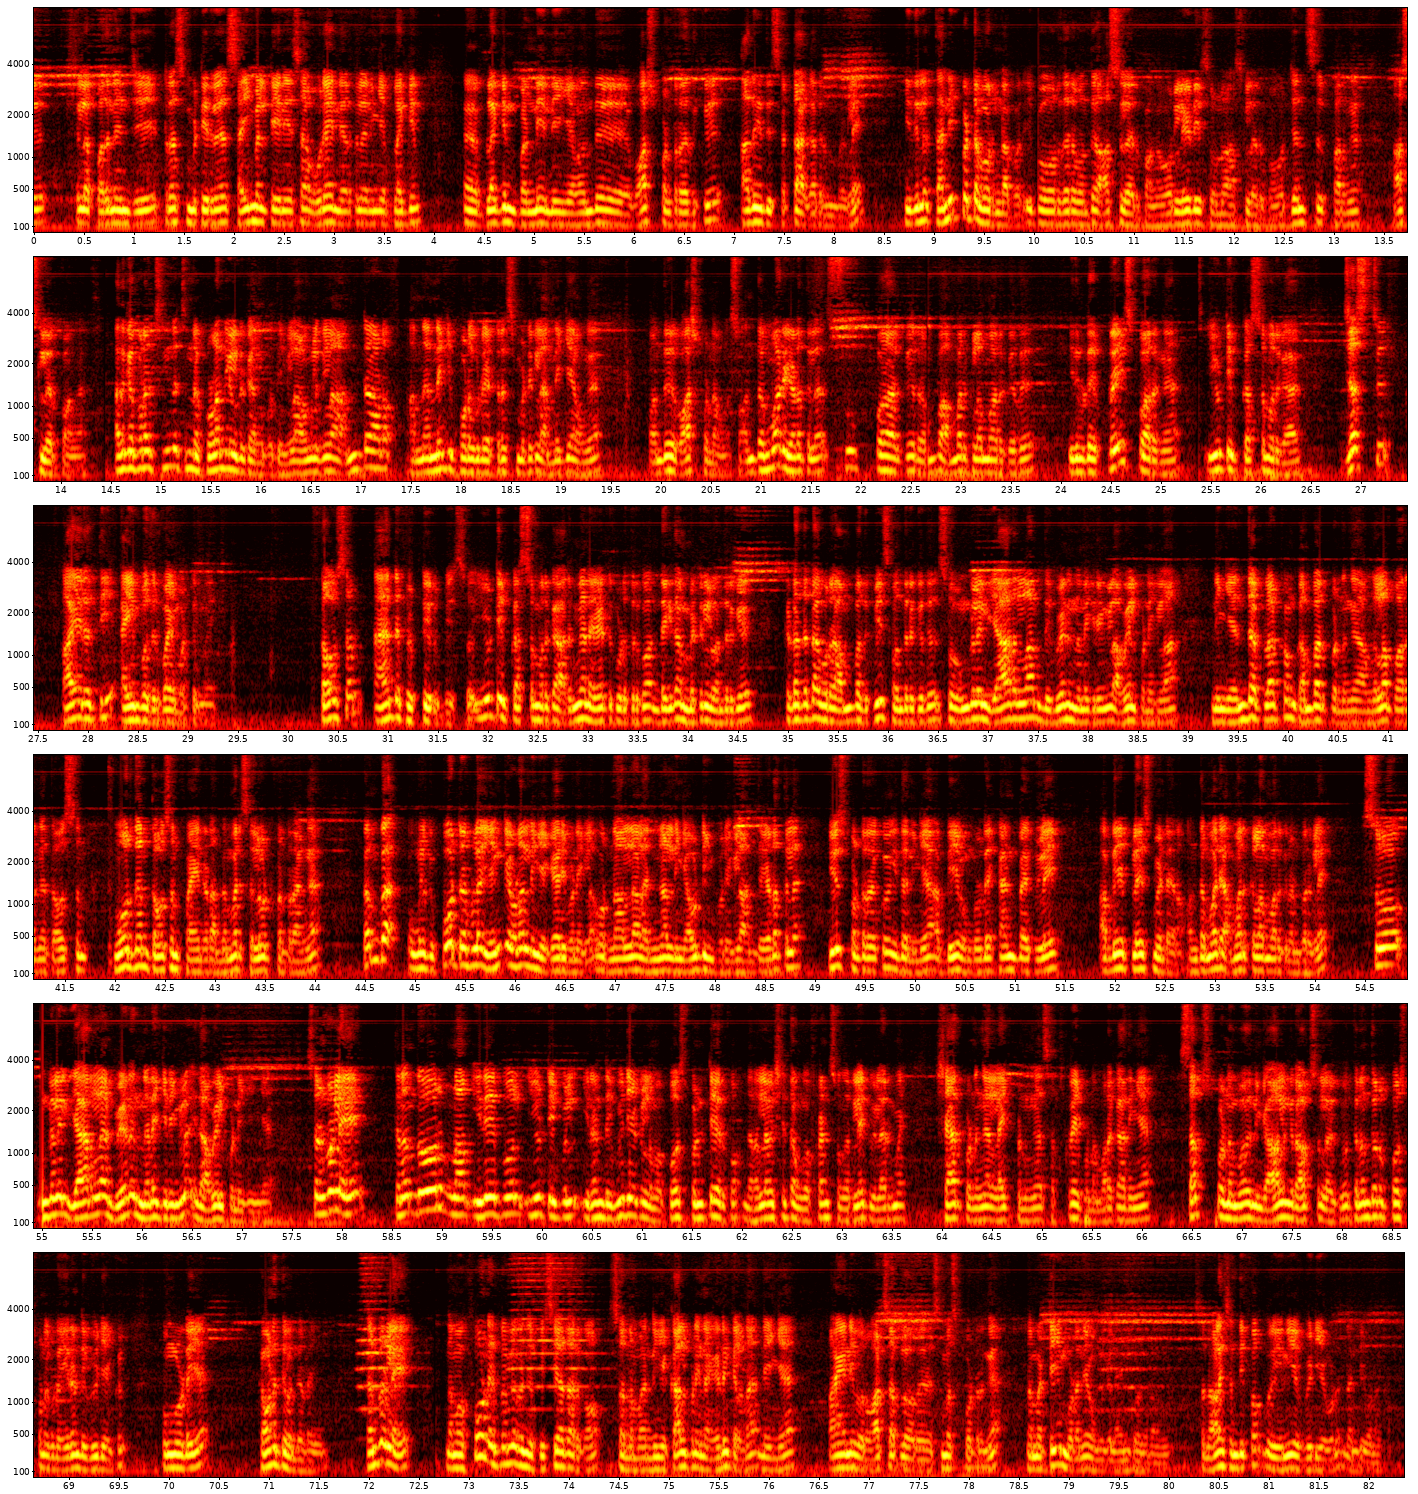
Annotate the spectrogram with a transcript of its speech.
இல்லை பதினஞ்சு ட்ரெஸ் மெட்டீரியல் சைமல்டேனியஸாக ஒரே நேரத்தில் நீங்கள் பிளக்இன் பிளக்இன் பண்ணி நீங்கள் வந்து வாஷ் பண்ணுறதுக்கு அது இது செட் ஆகாது நண்பர்களே. இதில் தனிப்பட்ட ஒரு நபர் இப்போ ஒரு தடவை வந்து ஹாஸ்டலில் இருப்பாங்க. ஒரு லேடிஸ் ஒன்று ஹாஸ்டலில் இருப்பாங்க. ஒரு ஜென்ஸ் பாருங்கள் ஹாஸ்டலில் இருப்பாங்க. அதுக்கப்புறம் சின்ன சின்ன குழந்தைகள் இருக்காங்க பார்த்தீங்களா அவங்களுக்குலாம் அன்றாடம் அன்னன்னைக்கு போடக்கூடிய ட்ரெஸ் மெட்டீரியல் அன்னைக்கு அவங்க வந்து வாஷ் பண்ணுவாங்க. ஸோ அந்த மாதிரி இடத்துல சூப்பராக இருக்குது ரொம்ப அமர்க்கலமாக இருக்குது. இதனுடைய ப்ரைஸ் பாருங்கள் யூடியூப் கஸ்டமருக்காக ஜஸ்ட் ஆயிரத்தி ஐம்பது ரூபாய் மட்டுமே. Thousand and fifty rupees so YouTube கஸ்டமருக்கு அருமையான ரேட்டு கொடுத்துருக்கோம். இன்றைக்கு தான் மெட்டீரியல் வந்திருக்கு. கிட்டத்தட்ட ஒரு ஐம்பது பீஸ் வந்திருக்குது. ஸோ உங்களில் யாரெல்லாம் இது வேணும்னு நினைக்கிறீங்களோ அவைல் பண்ணிக்கலாம். நீங்கள் எந்த பிளாட்ஃபார்ம் கம்பேர் பண்ணுங்க அவங்கெல்லாம் பாருங்கள் பாருங்க thousand more then thousand five hundred அந்த மாதிரி செல் அவுட் பண்ணுறாங்க ரொம்ப உங்களுக்கு போர்ட்டபிளாக எங்கே வேணாலும் நீங்கள் கேரி பண்ணிக்கலாம். ஒரு நாலு நாள் அஞ்சு நாள் நீங்கள் அவுட்டிங் போறீங்களா அந்த இடத்துல யூஸ் பண்ணுறதுக்கும் இதை நீங்கள் அப்படியே உங்களுடைய ஹேண்ட்பேக்லேயே அப்படியே பிளேஸ்மெண்ட் ஆயிரும் அந்த மாதிரி அமர்க்கலாமா இருக்கு நண்பர்களே. ஸோ உங்களில் யாரெல்லாம் வேணும்னு நினைக்கிறீங்களோ இதை அவைல் பண்ணிக்கிங்க. ஸோ நண்பர்களே தினந்தோறும் நாம் இதே போல் யூடியூப்பில் இரண்டு வீடியோக்கள் நம்ம போஸ்ட் பண்ணிட்டே இருக்கோம். இந்த நல்ல விஷயத்தை உங்கள் ஃப்ரெண்ட்ஸ் உங்கள் ரிலேட்டிவ் எல்லாருமே ஷேர் பண்ணுங்கள் லைக் பண்ணுங்கள் சப்ஸ்கிரைப் பண்ண மறக்காதீங்க. சப்ஸ் பண்ணும்போது நீங்கள் ஆளுங்கிற ஆப்ஷனில் இருக்கும். தினந்தோறும் போஸ்ட் பண்ணக்கூடிய இரண்டு வீடியோக்கள் உங்களுடைய கவனத்தை வந்து அடையும். நண்பர்களே நம்ம ஃபோன் எப்பவுமே கொஞ்சம் பிஸியாக தான் இருக்கும். ஸோ நம்ம நீங்கள் கால் பண்ணி நான் எடுக்கலைன்னா நீங்கள் ஆயினி ஒரு வாட்ஸ்அப்பில் ஒரு எஸ்எம்எஸ் போட்டுருங்க. நம்ம டீம் உடனே உங்களுக்கு லைன் வந்துடுவாங்க ஸோ நாளை சந்திப்போம். ஒரு இனிய வீடியோவோட நன்றி வணக்கம்.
